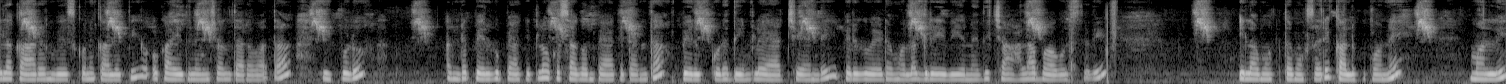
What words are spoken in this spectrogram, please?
ఇలా కారం వేసుకొని కలిపి ఒక ఐదు నిమిషాల తర్వాత ఇప్పుడు అంటే పెరుగు ప్యాకెట్లో ఒక సగం ప్యాకెట్ అంతా పెరుగు కూడా దీంట్లో యాడ్ చేయండి. పెరుగు వేయడం వల్ల గ్రేవీ అనేది చాలా బాగొస్తుంది. ఇలా మొత్తం ఒకసారి కలుపుకొని మళ్ళీ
